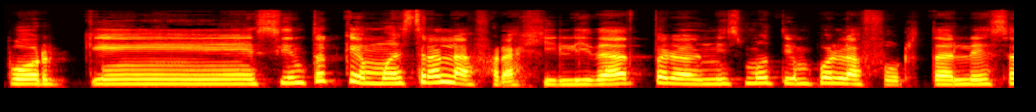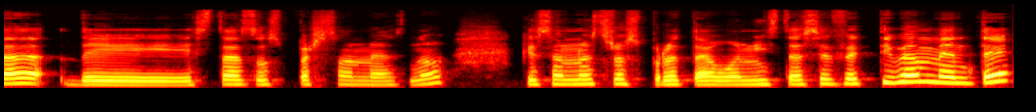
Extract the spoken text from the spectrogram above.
porque siento que muestra la fragilidad, pero al mismo tiempo la fortaleza de estas dos personas, ¿no? Que son nuestros protagonistas. Efectivamente,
